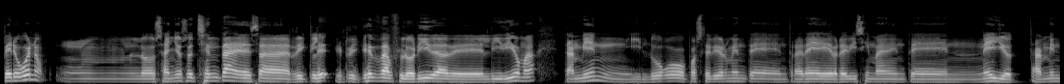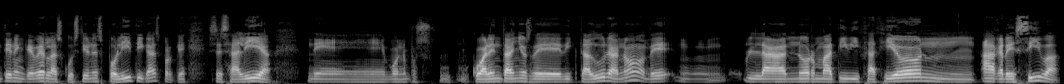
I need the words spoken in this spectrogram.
Pero bueno, mm, los años 80, esa riqueza florida del idioma, también, y luego posteriormente entraré brevísimamente en ello, también tienen que ver las cuestiones políticas, porque se salía de, bueno, pues 40 años de dictadura, ¿no? De mm, la normativización agresiva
